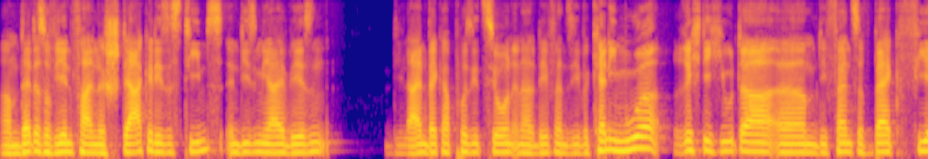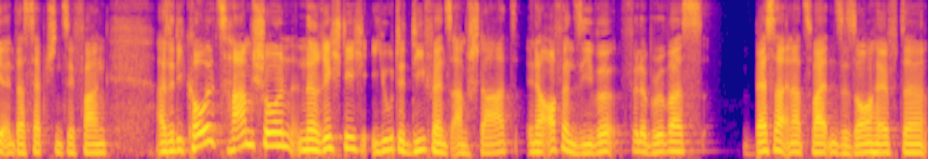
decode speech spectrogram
Ähm, das ist auf jeden Fall eine Stärke dieses Teams in diesem Jahr gewesen die Linebacker-Position in der Defensive. Kenny Moore, richtig guter ähm, Defensive Back, vier Interceptions gefangen. Also die Colts haben schon eine richtig gute Defense am Start. In der Offensive, Philip Rivers besser in der zweiten Saisonhälfte,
